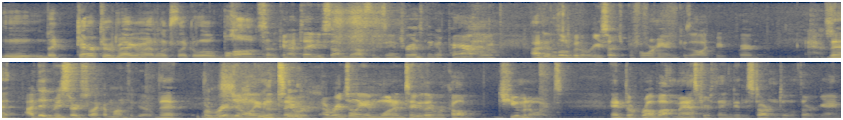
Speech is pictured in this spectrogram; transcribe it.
Mm, the character of Mega Man looks like a little blob. So can I tell you something else that's interesting? Apparently, I did a little bit of research beforehand because I like to be prepared. That I did research like a month ago. that originally Me that they were originally in one and two they were called humanoids, and the robot master thing didn't start until the third game.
